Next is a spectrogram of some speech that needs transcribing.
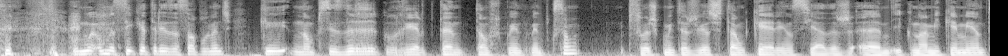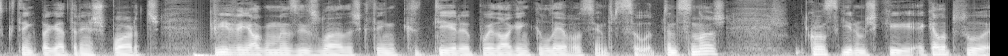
uma, uma, cicatrização, pelo menos que não precise de recorrer tão, tão frequentemente, porque são pessoas que muitas vezes estão carenciadas um, economicamente, que têm que pagar transportes, que vivem algumas isoladas, que têm que ter apoio de alguém que leva ao centro de saúde. Portanto, se nós conseguirmos que aquela pessoa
